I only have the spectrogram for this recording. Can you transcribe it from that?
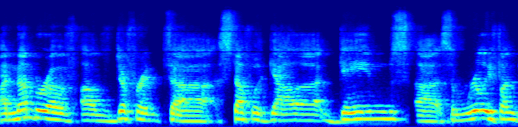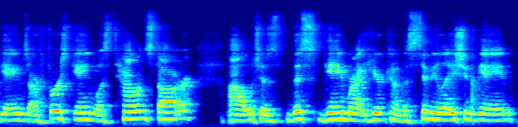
a number of, of different uh, stuff with Gala games, uh, some really fun games. Our first game was Town Star, uh, which is this game right here, kind of a simulation game.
